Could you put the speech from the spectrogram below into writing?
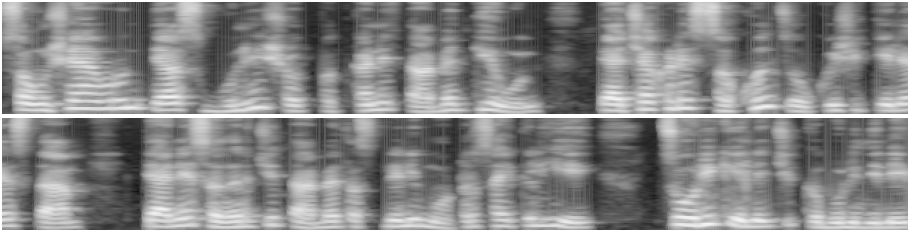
संशयावरून त्यास गुन्हे शोध पथकाने ताब्यात घेऊन त्याच्याकडे सखोल चौकशी केली असता त्याने सदरची ताब्यात असलेली मोटरसायकल ही चोरी केल्याची कबुली दिली.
